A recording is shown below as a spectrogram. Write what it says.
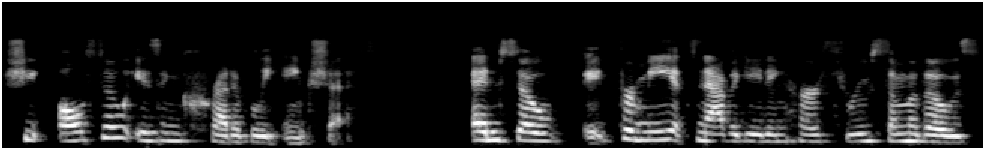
she also is incredibly anxious. And so it, for me, it's navigating her through some of those,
